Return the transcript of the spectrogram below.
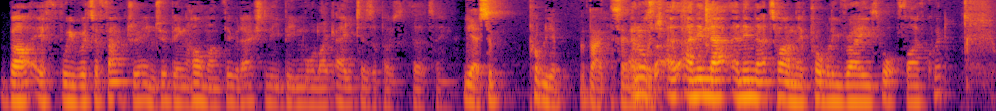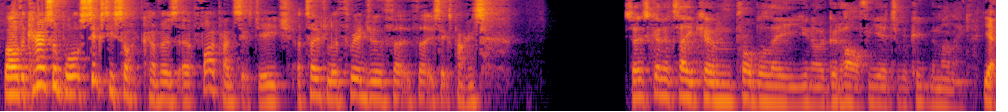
But if we were to factor it into it being a whole month, it would actually be more like eight as opposed to thirteen. Yeah, so probably about the same. And average. also, and in that and in that time, they've probably raised what five quid. well, the council bought 60 socket covers at £5.60 each, a total of £336. So it's going to take them probably you know a good half a year to recoup the money. yeah.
